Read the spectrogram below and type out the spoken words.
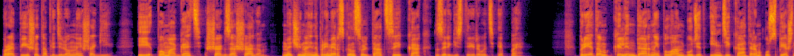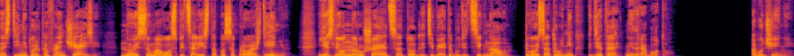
пропишет определенные шаги. И помогать шаг за шагом, начиная, например, с консультации «Как зарегистрировать ЭП». При этом календарный план будет индикатором успешности не только франчайзи, но и самого специалиста по сопровождению. Если он нарушается, то для тебя это будет сигналом. Твой сотрудник где-то не доработал. Обучение.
